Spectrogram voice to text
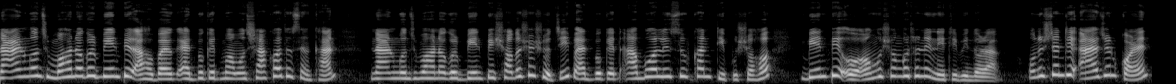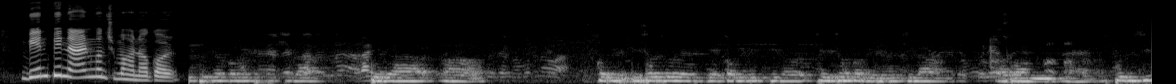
নারায়ণগঞ্জ মহানগর বিএনপির আহ্বায়ক অ্যাডভোকেট মোহাম্মদ শাখাত হোসেন খান, নারায়ণগঞ্জ মহানগর বিএনপির সদস্য সচিব অ্যাডভোকেট আবু আল ইউসুফ খান টিপু সহ বিএনপি ও অঙ্গ সংগঠনের নেতৃবৃন্দরা। অনুষ্ঠানটি আয়োজন করেন বিএনপি নারায়ণগঞ্জ মহানগর। বিসর্জনের যে কমিটি ছিল, সেই সব কমিটিতে ছিলাম এবং পুলিশিং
